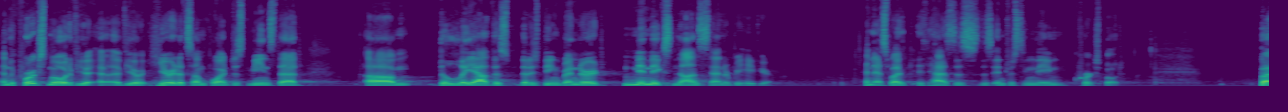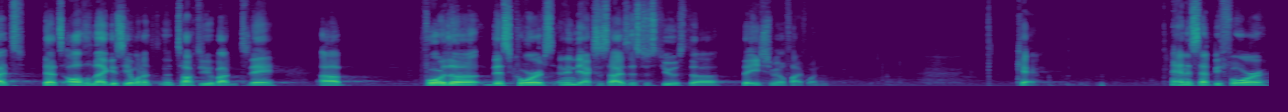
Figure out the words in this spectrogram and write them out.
and the quirks mode, if you, if you hear it at some point, just means that um, the layout that is being rendered mimics non-standard behavior. And that's why it has this, this interesting name, Quirks mode. But that's all the legacy I want to talk to you about today. Uh, for the, this course and in the exercise, let's just use the, the HTML5 one. Okay. And as said before,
